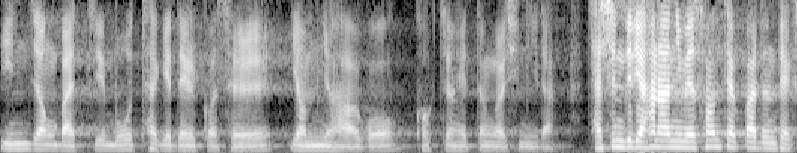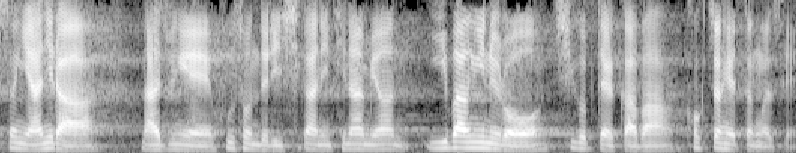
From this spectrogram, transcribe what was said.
인정받지 못하게 될 것을 염려하고 걱정했던 것입니다. 자신들이 하나님의 선택받은 백성이 아니라 나중에 후손들이 시간이 지나면 이방인으로 취급될까봐 걱정했던 것이에요.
